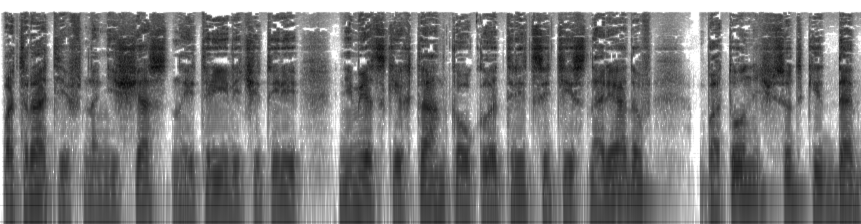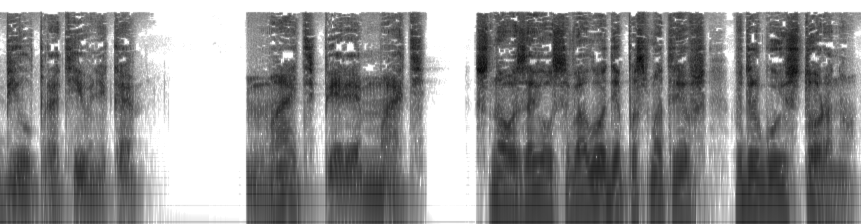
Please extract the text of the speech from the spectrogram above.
Потратив на несчастные три или четыре немецких танка около тридцати снарядов, Батоныч все-таки добил противника. «Мать-перемать!» — снова завелся Володя, посмотрев в другую сторону.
